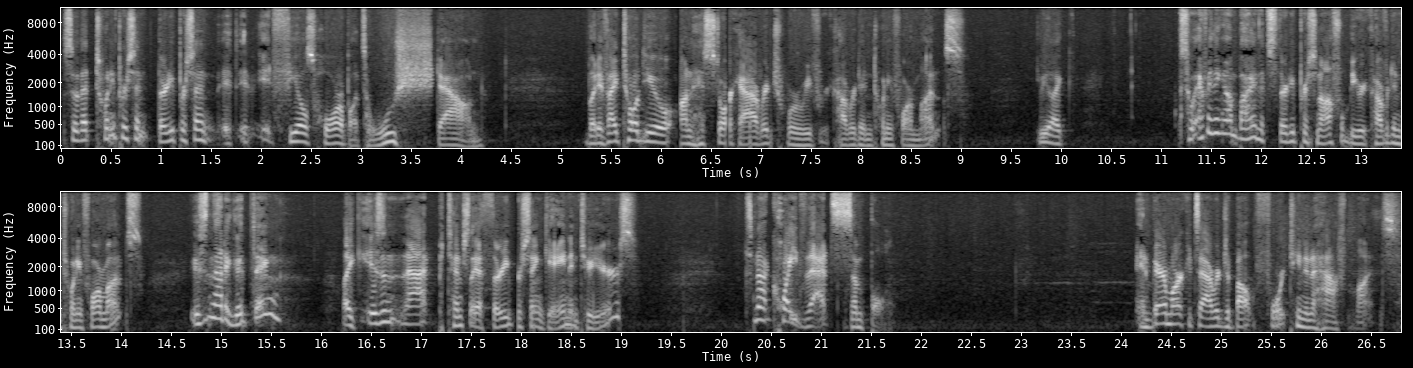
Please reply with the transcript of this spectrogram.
so that 20%, 30%, it, it, it feels horrible. It's a whoosh down. But if I told you on historic average where we've recovered in 24 months, you'd be like, so everything I'm buying that's 30% off will be recovered in 24 months? Isn't that a good thing? Like, isn't that potentially a 30% gain in two years? It's not quite that simple. And bear markets average about 14 and a half months.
